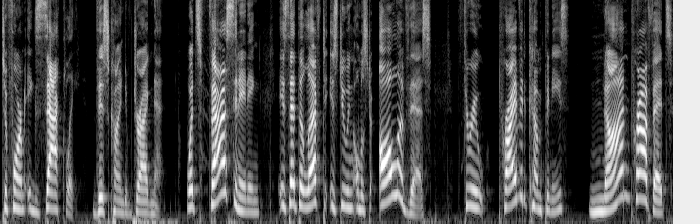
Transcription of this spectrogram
to form exactly this kind of dragnet. What's fascinating is that the left is doing almost all of this through private companies, nonprofits,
